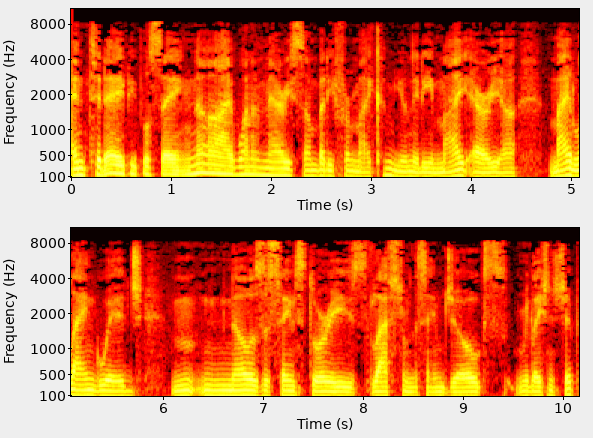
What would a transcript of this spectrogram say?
And today people saying, no, I want to marry somebody from my community, my area, my language, m- knows the same stories, laughs from the same jokes, relationship.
